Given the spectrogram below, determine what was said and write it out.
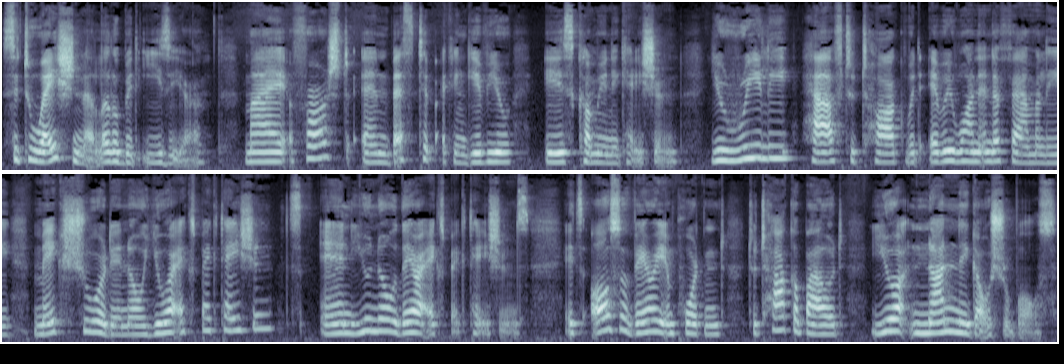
situation a little bit easier. My first and best tip I can give you is communication. You really have to talk with everyone in the family, make sure they know your expectations and you know their expectations. It's also very important to talk about your non negotiables.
